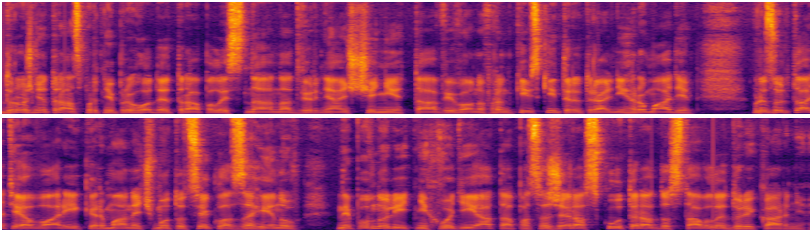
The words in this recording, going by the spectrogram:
Дорожньо-транспортні пригоди трапились на Надвірнянщині та в Івано-Франківській територіальній громаді. В результаті аварії керманич мотоцикла загинув. Неповнолітніх водія та пасажира скутера доставили до лікарні.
